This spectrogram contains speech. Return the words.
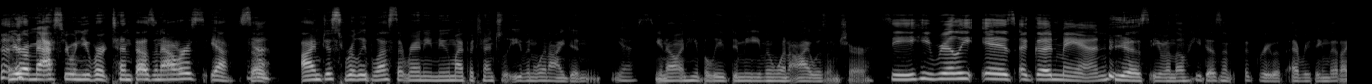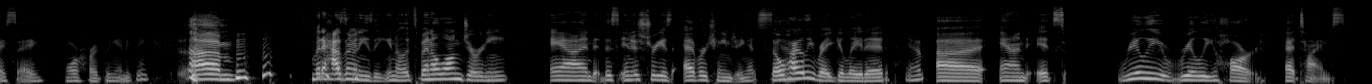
You're a master when you've worked 10,000 hours? Yeah. So Yeah. I'm just really blessed that Randy knew my potential even when I didn't, Yes. you know, and he believed in me even when I was unsure. See, he really is a good man. Yes, even though he doesn't agree with everything that I say or hardly anything. Um, but it hasn't been easy. You know, it's been a long journey, and this industry is ever changing. It's so Yeah. highly regulated, Yep. uh, and it's really, really hard at times.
